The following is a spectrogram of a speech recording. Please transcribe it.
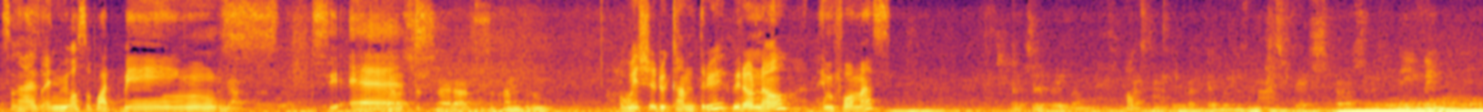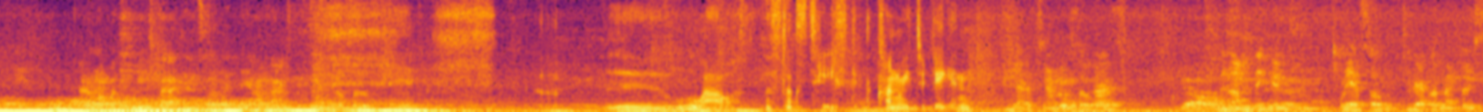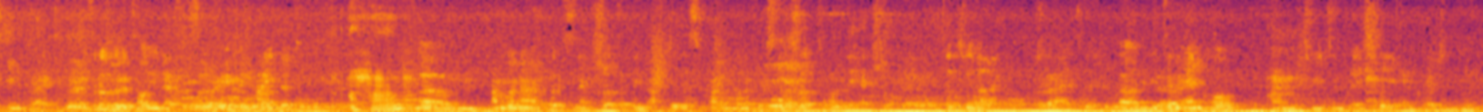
So guys, and we also bought wings. Yeah. To You add. guys should try it out. You should come through. Where should we come through? We don't know. Inform us. Actually, pretty fun. You must come through like that, but it's nice, fresh. The Russian. I don't know about the wings, but I can tell that they are nice because they also look big. Ooh, ooh, wow. This looks tasty. I can't wait to dig in. Yeah, it's yummy. So, guys, you know, I'm thinking, oh yeah, so today I got my first steam right? So I was going to tell you guys the story behind it. Uh-huh. Um, I'm going to put snapshots. I think after this part, I'm going to put snapshots of the actual tattoo that I got, right? Um, it's an ankle and it's written gracefully anchored.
